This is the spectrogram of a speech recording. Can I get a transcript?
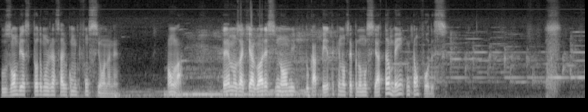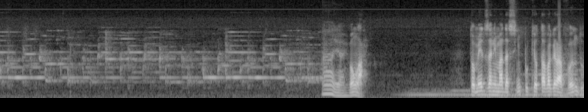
Os zombies todo mundo já sabe como que funciona, né? Vamos lá. Temos aqui agora esse nome do capeta que eu não sei pronunciar também, então foda-se. Ai ai, vamos lá. Tô meio desanimado assim porque eu tava gravando,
